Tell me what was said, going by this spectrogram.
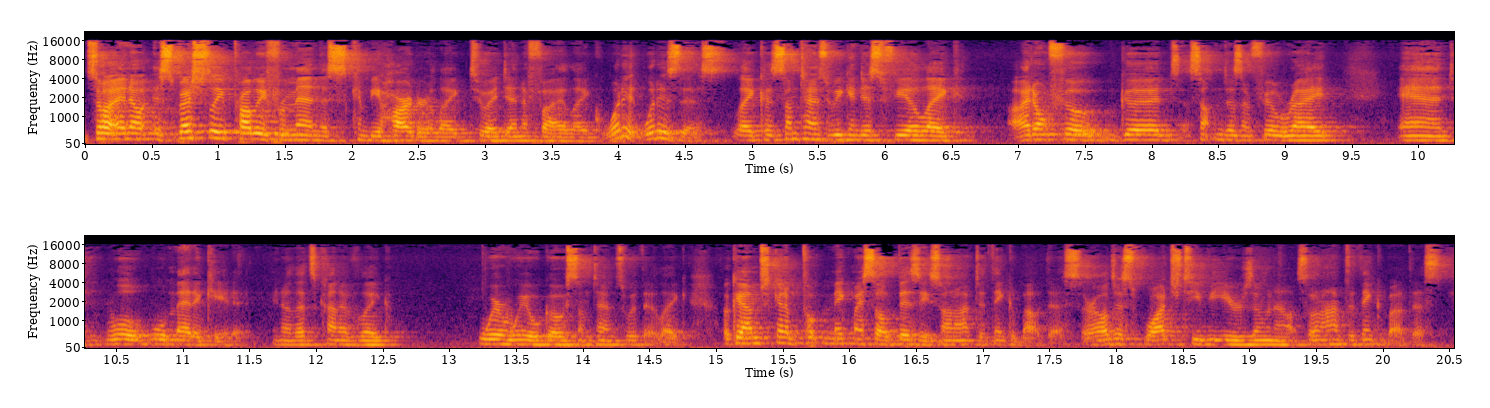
So I know, especially probably for men, this can be harder, like to identify, like what is, what is this? Like, because sometimes we can just feel like I don't feel good, something doesn't feel right, and we'll we'll medicate it. You know, that's kind of like where we'll go sometimes with it. Like, okay, I'm just going to make myself busy so I don't have to think about this. Or I'll just watch TV or zone out so I don't have to think about this.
